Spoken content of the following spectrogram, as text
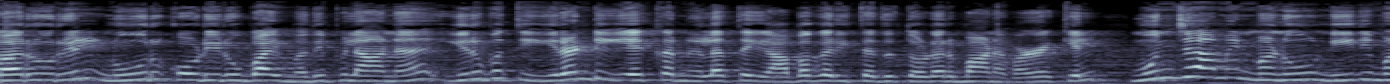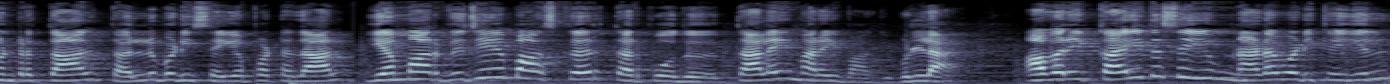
கரூரில் நூறு கோடி ரூபாய் மதிப்பிலான இருபத்தி இரண்டு ஏக்கர் நிலத்தை அபகரித்தது தொடர்பான வழக்கில் முன்ஜாமீன் மனு நீதிமன்றத்தால் தள்ளுபடி செய்யப்பட்டதால் எம் ஆர் விஜயபாஸ்கர் தற்போது தலைமறைவாகியுள்ளார் அவரை கைது செய்யும் நடவடிக்கையில்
